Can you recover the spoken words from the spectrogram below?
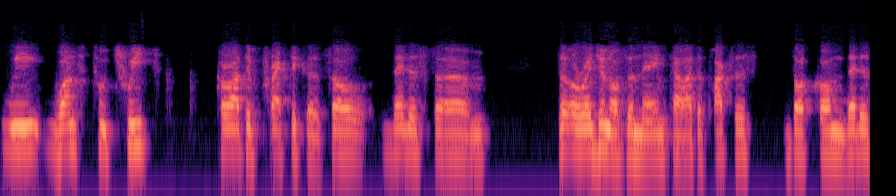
we want to treat karate practical. So that is um, the origin of the name karatepraxis.com. That is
